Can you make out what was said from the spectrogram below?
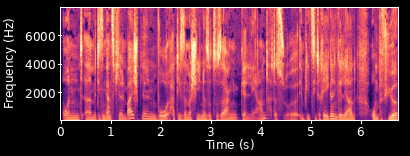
Und äh, mit diesen ganz vielen Beispielen, wo hat diese Maschine sozusagen gelernt, hat das äh, implizit Regeln gelernt, um für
